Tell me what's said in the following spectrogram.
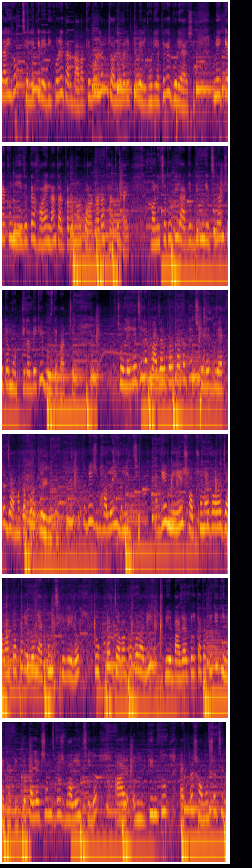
যাই হোক, ছেলেকে রেডি করে তার বাবাকে বললাম, চলো এবার একটু বেলঘরিয়া থেকে ঘুরে আসি। মেয়েকে এখন নিয়ে যেতে হয় না, তার কারণ ওর পড়াটাটা থাকে তাই। গণেশ চতুর্থীর আগের দিন গেছিলাম, সেটা মূর্তিটা দেখে বুঝতে পারছ। চলে গেছিলাম বাজার কলকাতাতে, ছেলে দু একটা জামা কাপড় কিনতে তো বেশ ভালোই ভিড় ছিল। আগে মেয়ের সবসময় পরা জামা কাপড় এবং এখন ছেলেরও টুকটাক জামা কাপড় আমি বাজার কলকাতা থেকে কিনে থাকি। তো কালেকশনস বেশ ভালোই ছিল। আর কিন্তু একটা সমস্যা ছিল,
